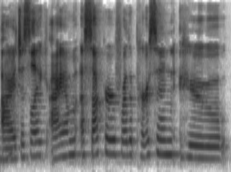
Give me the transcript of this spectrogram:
I just like I am a sucker for the person who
